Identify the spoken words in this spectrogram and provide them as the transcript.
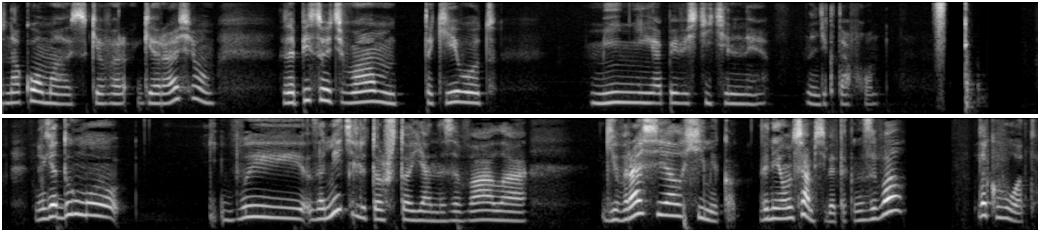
знакома с Герасимом, записывать вам такие вот мини-оповестительные на диктофон. Но я думаю, вы заметили то, что я называла Геврасия алхимиком? Вернее, он сам себя так называл. Так вот,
